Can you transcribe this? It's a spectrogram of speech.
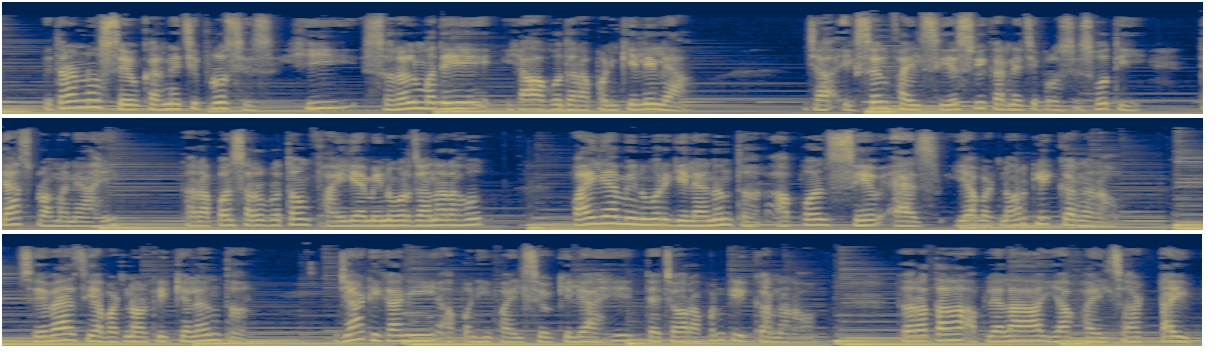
मित्रांनो सेव्ह करण्याची प्रोसेस ही सरळमध्ये या अगोदर आपण केलेल्या ज्या Excel file C S V करण्याची प्रोसेस होती त्याचप्रमाणे आहे. तर आपण सर्वप्रथम फाईल या मेनूवर जाणार आहोत. फाईल या मेनूवर गेल्यानंतर आपण सेव्ह ॲज या बटनावर क्लिक करणार आहोत. सेव्ह ॲज या बटनावर क्लिक केल्यानंतर ज्या ठिकाणी आपण ही फाईल सेव्ह केली आहे त्याच्यावर आपण क्लिक करणार आहोत. तर आता आपल्याला या फाईलचा टाईप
